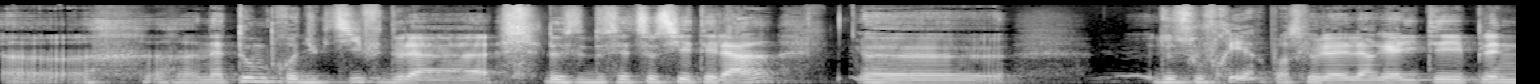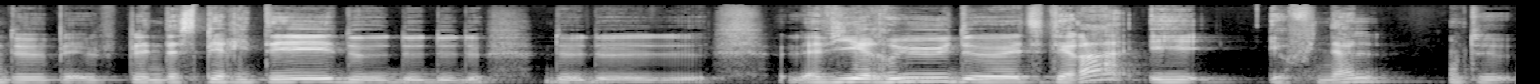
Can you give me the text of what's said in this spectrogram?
un, atome productif de, la, de, cette société-là, euh, de souffrir, parce que la, réalité est pleine, de, pleine d'aspérité, de, de, de, de, la vie est rude, etc. Et, et au final, on te,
